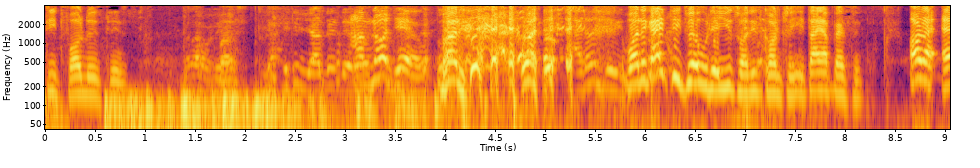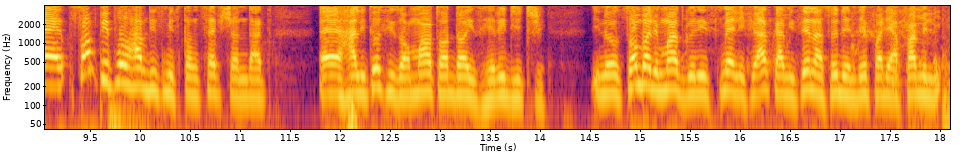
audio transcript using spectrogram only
teeth for all those things. You are doing the wrong- not there. But, I don't do it. but the kind of teeth wey we dey use for this country, entire person. All right. Uh, some people have this misconception that uh, halitosis or mouth odor is hereditary. You know, somebody mouth go dey smell. If you ask am, he say na so dem dey for their family.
